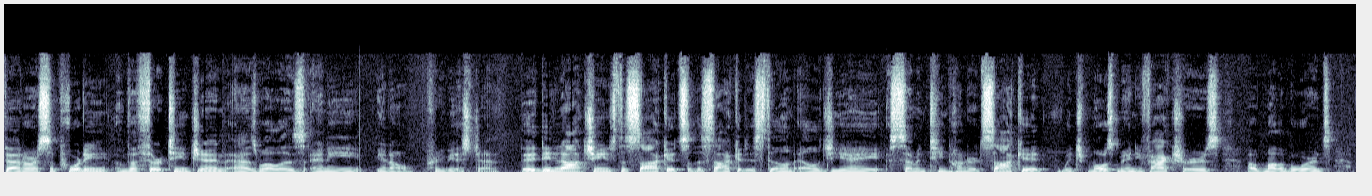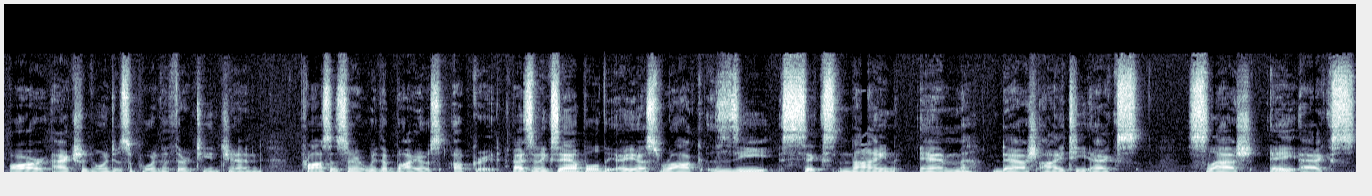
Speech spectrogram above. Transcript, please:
that are supporting the 13th gen as well as any, you know, previous gen. They did not change the socket, so the socket is still an LGA 1700 socket, which most manufacturers of motherboards are actually going to support the 13th gen processor with a BIOS upgrade. As an example, the ASRock Z69M-ITX slash AX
